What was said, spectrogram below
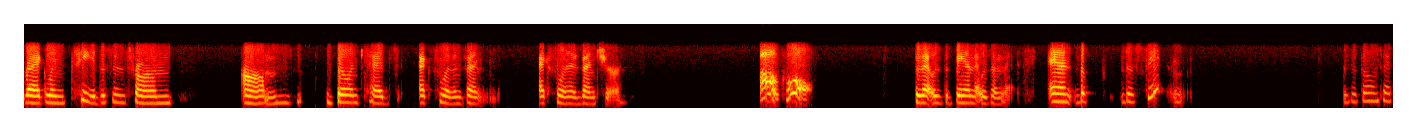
Raglan Tea. This is from um Bill and Ted's Excellent Event Excellent Adventure. Oh, cool. So that was the band that was in that. And the the is it Bill and Ted?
